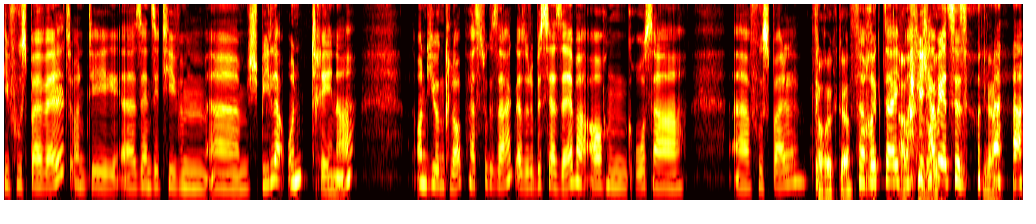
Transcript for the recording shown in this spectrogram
Die Fußballwelt und die äh, sensitiven ähm, Spieler und Trainer. Und Jürgen Klopp, hast du gesagt, also du bist ja selber auch ein großer äh, Fußball. Verrückter. Verrückter. Ich, ich habe jetzt so. Ja.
